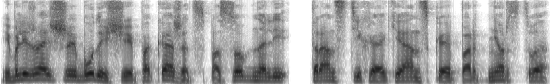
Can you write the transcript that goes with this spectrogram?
И ближайшее будущее покажет, способно ли Транстихоокеанское партнерство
